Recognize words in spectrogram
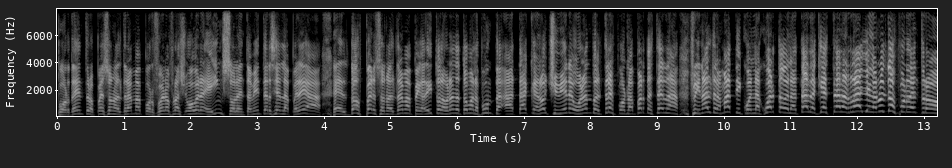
Por dentro, Personal Drama. Por fuera, Flash Over e Insolent. También tercia en la pelea. El 2, Personal Drama pegadito. La branda toma la punta. Ataca el 8 y viene volando el 3 por la parte externa. Final dramático en la cuarta de la tarde. Aquí está la raya. Ganó el 2 por dentro.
